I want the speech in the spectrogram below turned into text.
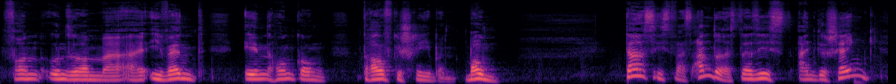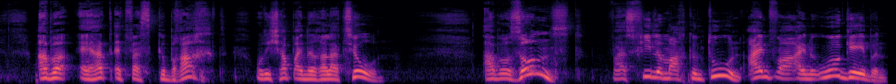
von unserem äh, Event in Hongkong draufgeschrieben. Boom. Das ist was anderes. Das ist ein Geschenk, aber er hat etwas gebracht und ich habe eine Relation. Aber sonst, was viele Marken tun, einfach eine Uhr geben,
